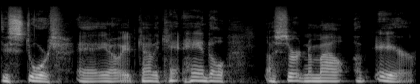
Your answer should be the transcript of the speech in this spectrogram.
distort. And, you know, it kind of can't handle a certain amount of air.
